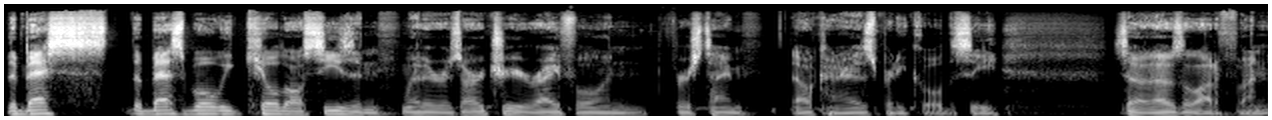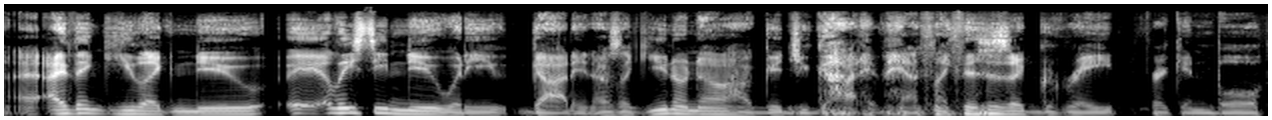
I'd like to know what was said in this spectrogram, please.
the best the best bull we killed all season whether it was archery or rifle and first time elk hunter. Was pretty cool to see. So that was a lot of fun. I, I think he like knew at least he knew what he got in. I was like you don't know how good you got it man. Like this is a great freaking bull.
